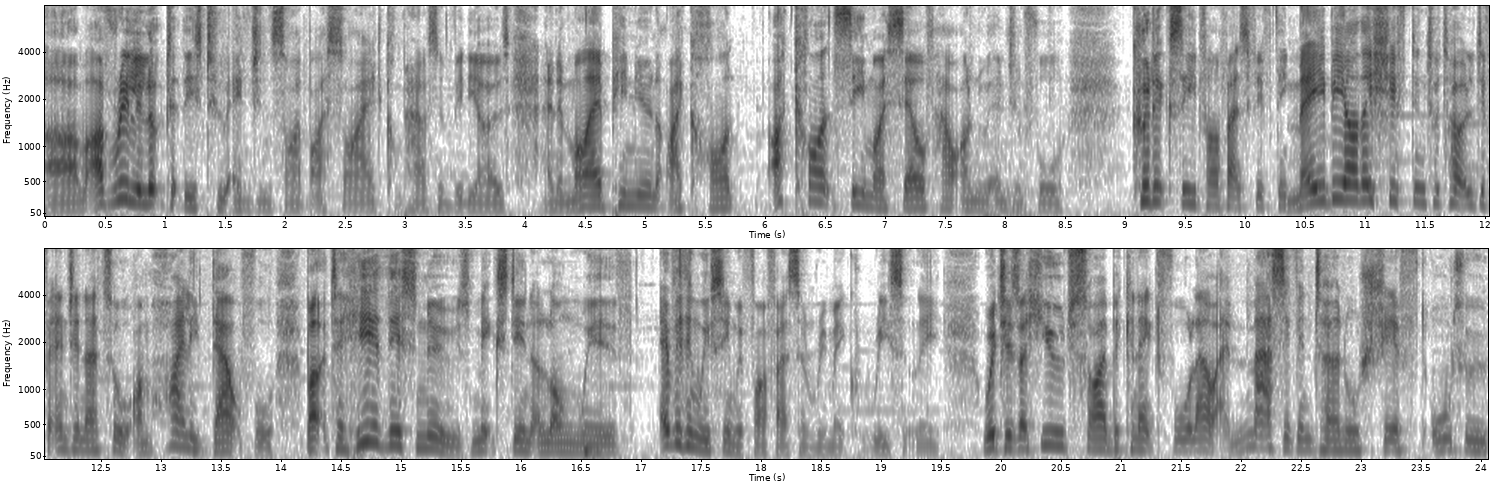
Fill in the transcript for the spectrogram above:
Um, I've really looked at these two engines side by side comparison videos, and in my opinion, I can't I can't see myself how Unreal Engine 4 could exceed Final Fantasy 15. Maybe are they shifting to a totally different engine at all? I'm highly doubtful. But to hear this news mixed in along with everything we've seen with Final Fantasy VII Remake recently, which is a huge CyberConnect fallout, a massive internal shift, all to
